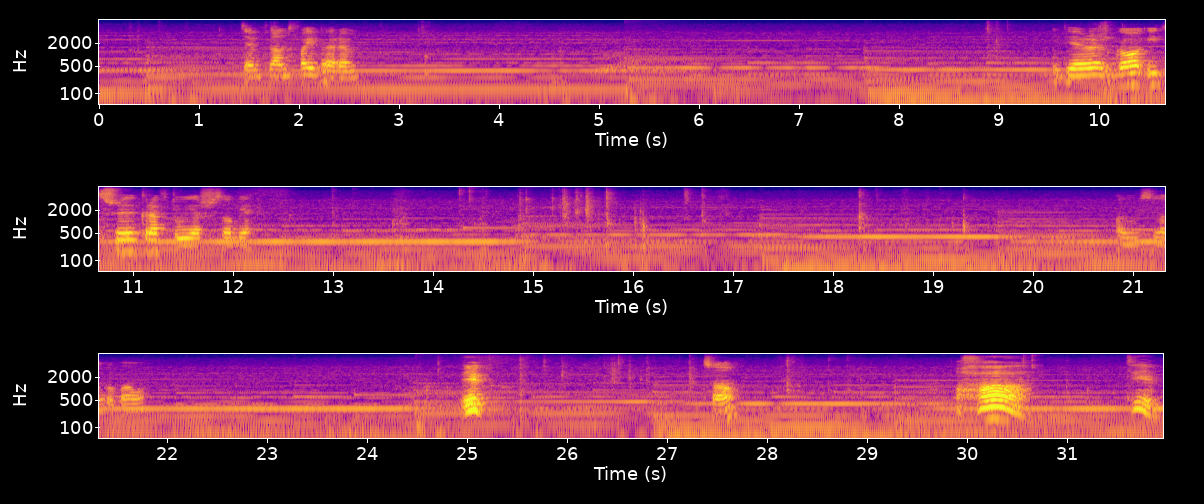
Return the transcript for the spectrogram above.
Tym plant fiberem. Bierzesz go i trzy kraftujesz sobie. Ale mi zlagowało. Jak... Co? Aha! Tym.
